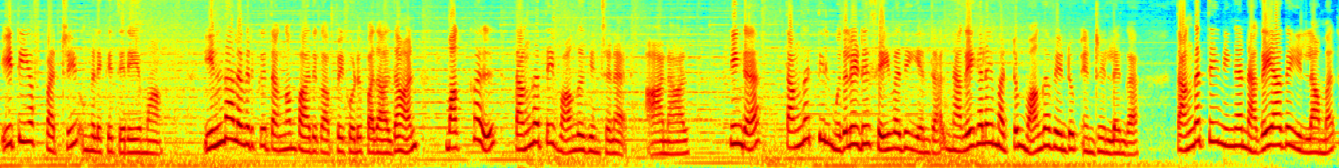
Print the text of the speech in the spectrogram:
இடிஎஃப் பற்றி உங்களுக்கு தெரியுமா? இந்த அளவிற்கு தங்கம் பாதுகாப்பை கொடுப்பதால் தான் மக்கள் தங்கத்தை வாங்குகின்றனர். ஆனால் நீங்க தங்கத்தில் முதலீடு செய்வது என்றால் நகைகளை மட்டும் வாங்க வேண்டும் என்று இல்லைங்க தங்கத்தை நீங்க நகையாக இல்லாமல்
